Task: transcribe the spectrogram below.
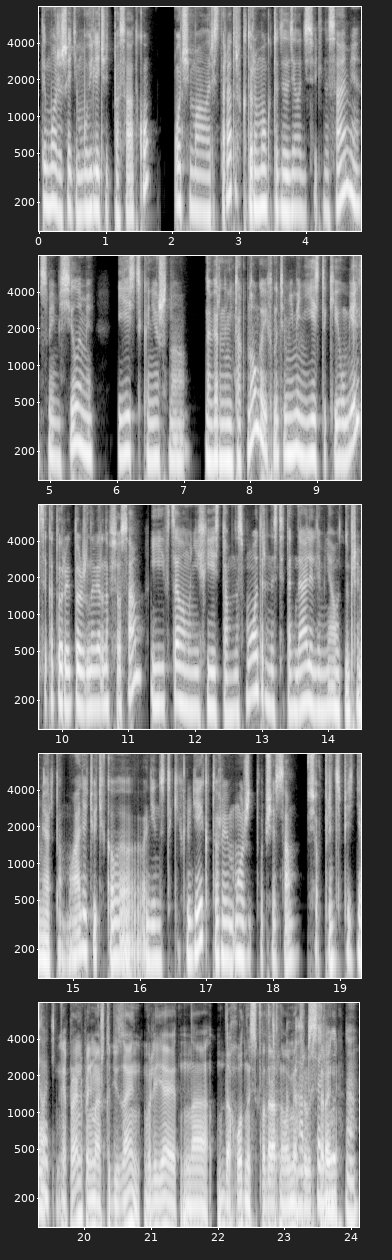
ты можешь этим увеличить посадку. Очень мало рестораторов, которые могут это сделать действительно сами, своими силами. Есть, конечно, наверное, не так много их, но тем не менее есть такие умельцы, которые тоже, наверное, все сам. И в целом у них есть там насмотренность и так далее. Для меня вот, например, там Аля Тютикова один из таких людей, который может вообще сам все, в принципе, сделать. Я правильно понимаю, что дизайн влияет на доходность квадратного метра абсолютно, в ресторане? Абсолютно,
